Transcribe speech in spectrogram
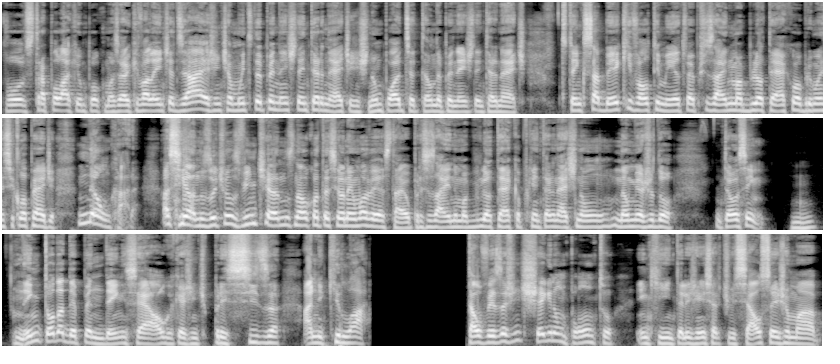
vou extrapolar aqui um pouco, mas é o equivalente a dizer, ah, a gente é muito dependente da internet, a gente não pode ser tão dependente da internet. Tu tem que saber que volta e meia tu vai precisar ir numa biblioteca ou abrir uma enciclopédia. Não, cara. Assim, ó, nos últimos 20 anos não aconteceu nenhuma vez, tá? Eu precisar ir numa biblioteca porque a internet não, não me ajudou. Então, assim, uhum. nem toda dependência é algo que a gente precisa aniquilar. Talvez a gente chegue num ponto em que inteligência artificial seja uma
